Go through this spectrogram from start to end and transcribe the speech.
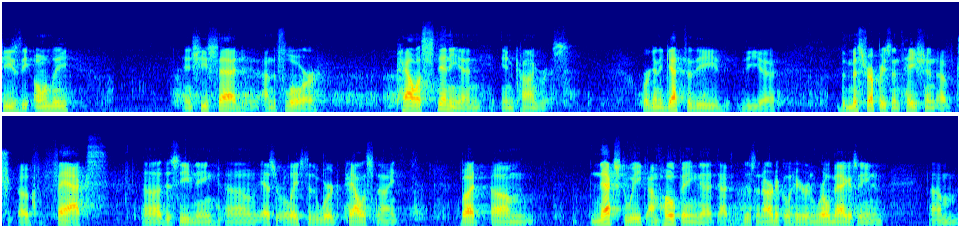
She's the only, and she said on the floor, Palestinian in Congress. We're going to get to the, the, uh, the misrepresentation of, of facts uh, this evening um, as it relates to the word Palestine. But um, next week, I'm hoping that, there's an article here in World Magazine, and um,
